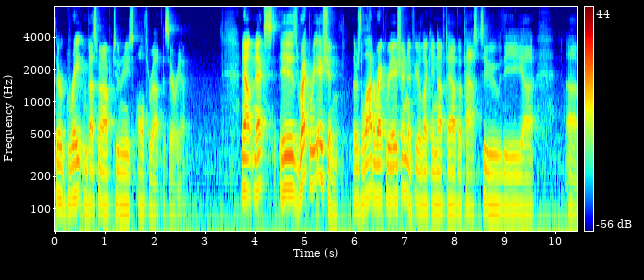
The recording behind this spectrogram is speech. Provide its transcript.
There are great investment opportunities all throughout this area. Now, next is recreation. There's a lot of recreation. If you're lucky enough to have a pass to the uh, uh,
